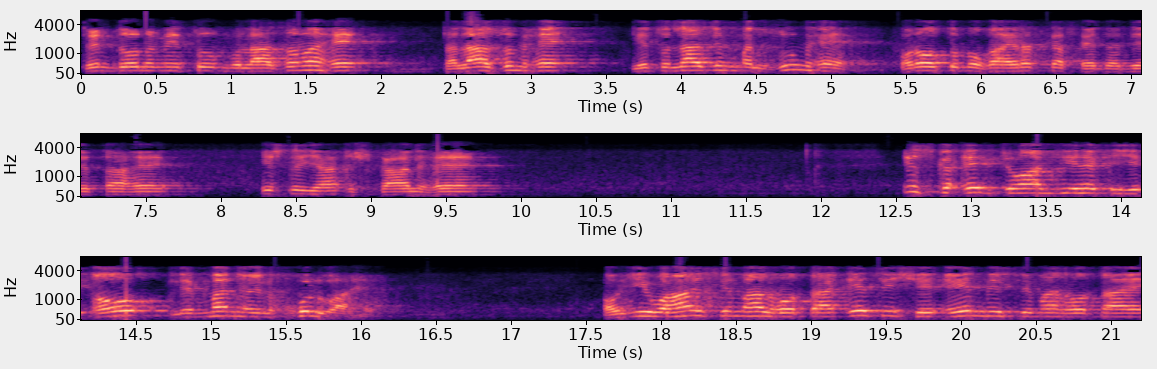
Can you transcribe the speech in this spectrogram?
تو ان دونوں میں تو ملازمہ ہے، تلازم ہے، یہ تو لازم ملزوم ہے اور وہ تو مغائرت کا فائدہ دیتا ہے۔ اس لیے یہاں اشکال ہے۔ اس کا ایک جواب یہ ہے کہ یہ او لمن الخلوا ہے۔ اور یہ وہاں استعمال ہوتا ہے، ایسی شعین میں استعمال ہوتا ہے،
